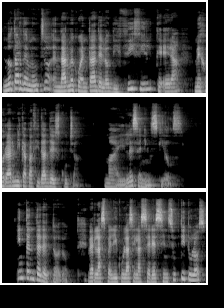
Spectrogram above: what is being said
no tardé mucho en darme cuenta de lo difícil que era mejorar mi capacidad de escucha, my listening skills. Intenté de todo, ver las películas y las series sin subtítulos,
